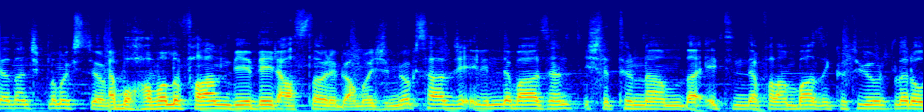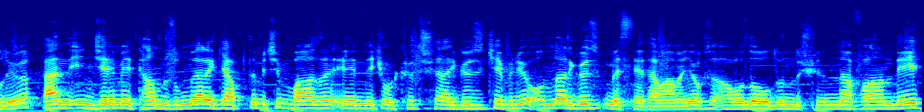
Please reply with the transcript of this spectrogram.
tekrardan açıklamak istiyorum. Ya bu havalı falan diye değil asla öyle bir amacım yok. Sadece elimde bazen işte tırnağımda, etinde falan bazen kötü görüntüler oluyor. Ben de incelemeyi tam zoomlayarak yaptığım için bazen elimdeki o kötü şeyler gözükebiliyor. Onlar gözükmesin diye tamamen. Yoksa havalı olduğunu düşündüğümden falan değil.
